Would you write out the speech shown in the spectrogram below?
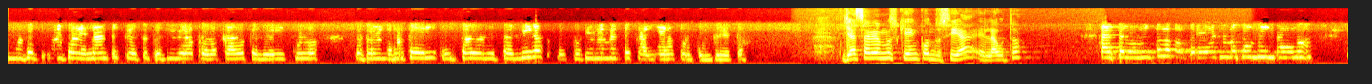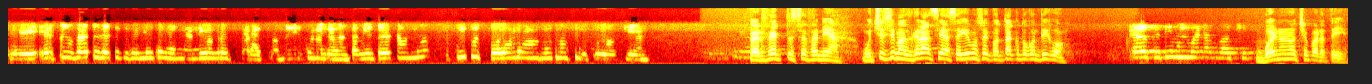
más, más adelante que esto pues hubiera provocado que el vehículo pues a lo mejor quedara incrustado en estas vigas o posiblemente cayera por completo. ¿Ya sabemos quién conducía el auto? Hasta el momento la autoridad no nos ha mandado eh, estos datos ya que se las maniobras para proceder con el levantamiento de esta y pues poder reabrir la circulación. Perfecto, Estefanía. Muchísimas gracias. Seguimos en contacto contigo. Claro que sí, muy buenas noches. Buenas noches para ti.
